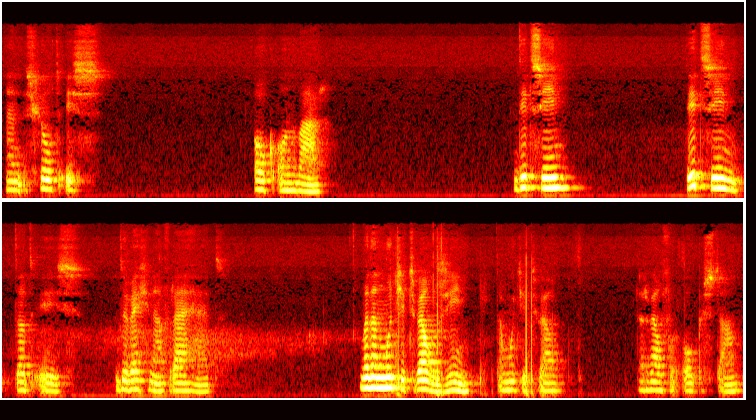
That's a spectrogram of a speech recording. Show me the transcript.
En schuld is ook onwaar. Dit zien, dit zien, dat is de weg naar vrijheid. Maar dan moet je het wel zien. Dan moet je het wel, er wel voor openstaan.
